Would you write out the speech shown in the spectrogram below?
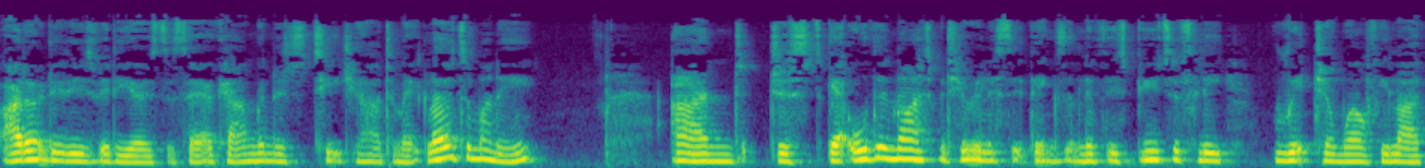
I don't do these videos to say, okay, I'm going to teach you how to make loads of money and just get all the nice materialistic things and live this beautifully rich and wealthy life.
